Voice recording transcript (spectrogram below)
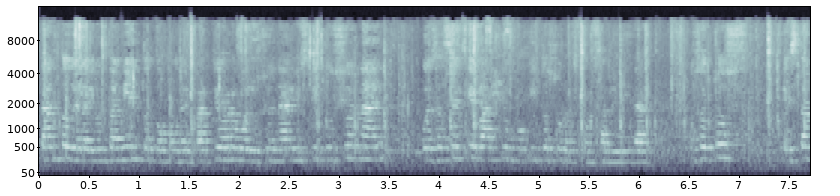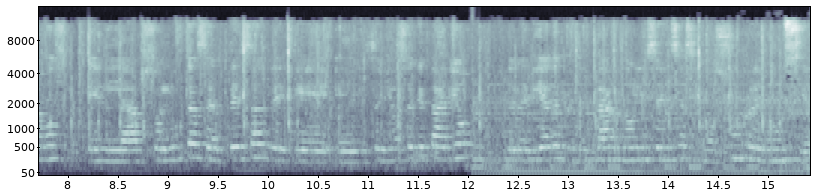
tanto del ayuntamiento como del Partido Revolucionario Institucional, pues hacer que baje un poquito su responsabilidad. Nosotros estamos en la absoluta certeza de que el señor secretario debería de presentar no licencia, sino su renuncia.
